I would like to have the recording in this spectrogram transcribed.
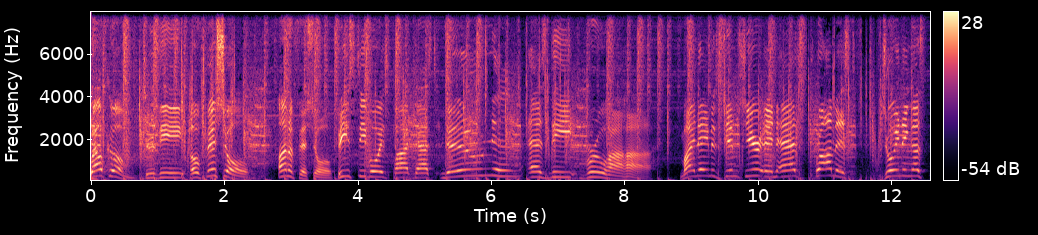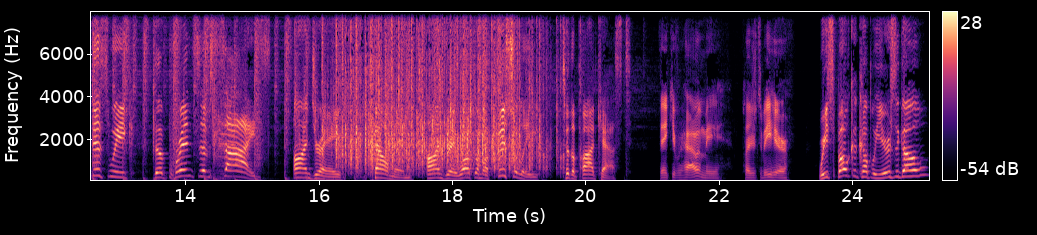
Welcome to the official, unofficial Beastie Boys podcast known as the Brouhaha. My name is Jim Shearer, and as promised, joining us this week, the Prince of Sides, Andre Kelman. Andre, welcome officially to the podcast. Thank you for having me. Pleasure to be here. We spoke a couple years ago.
